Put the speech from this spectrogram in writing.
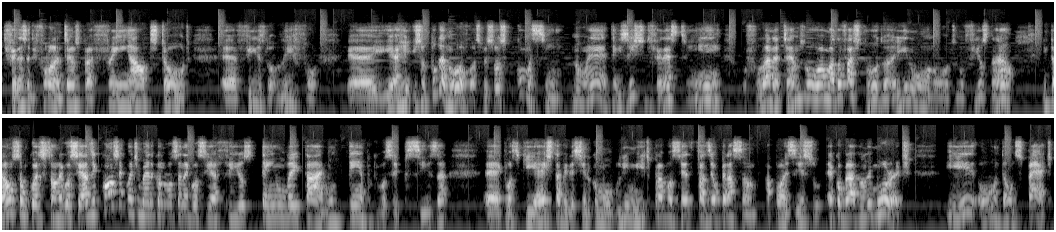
Diferença de full liner terms para free, out, stowed, é, FISLO, LIFO, é, e gente, isso tudo é novo. As pessoas, como assim? Não é? Tem, existe diferença? Sim. O fulano terms, o amador faz tudo. Aí no, no, no FIOS, não. Então, são coisas que são negociadas e, consequentemente, quando você negocia FIOS, tem um lay time, um tempo que você precisa é, que, você, que é estabelecido como limite para você fazer a operação. Após isso, é cobrado no demurrage, e, ou então dispatch.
